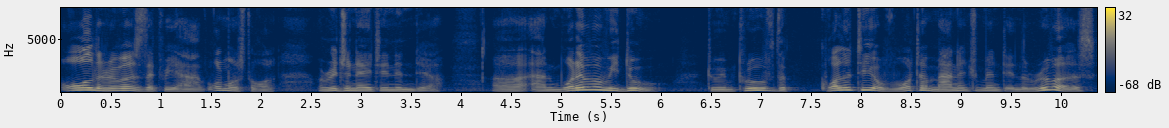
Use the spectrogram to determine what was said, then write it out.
all the rivers that we have, almost all, originate in India. Uh, and whatever we do to improve the quality of water management in the rivers,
